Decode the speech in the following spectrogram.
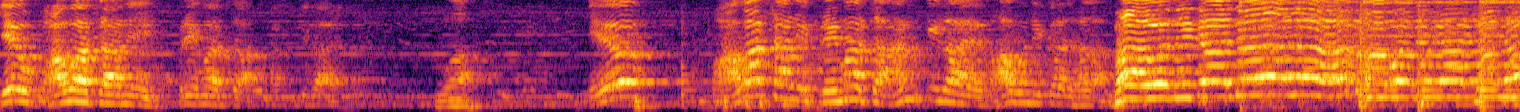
देव भावाचा आणि प्रेमाचा. वा. देव भावाचा आणि प्रेमाचा अंकिला आहे. भावनिका झाला. भावनिका झाला भावनिका झाला.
